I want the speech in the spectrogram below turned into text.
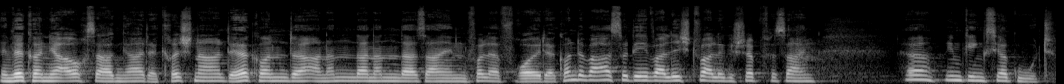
denn wir können ja auch sagen, ja, der Krishna, der konnte Anandananda sein, voller Freude, er konnte Vasudeva, Licht für alle Geschöpfe sein. Ja, ihm ging's ja gut.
